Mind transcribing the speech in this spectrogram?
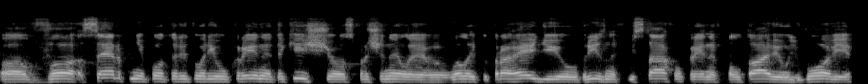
в серпні по території України, такі, що спричинили велику трагедію в різних містах України, в Полтаві, у Львові. Е,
